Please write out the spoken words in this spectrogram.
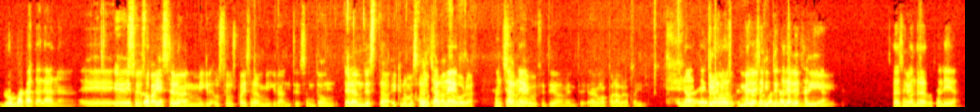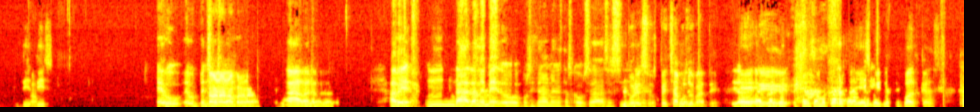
rumba catalana. Eh, eh, é seus pais eran migra... os seus pais eran migrantes, entón eran desta, é que non me sabe a palabra agora. Son charnego. charnego, efectivamente, é unha palabra país. Eh, no, eh, pero, pero bueno, vos estás en contra de Rosalía? Estás en eh? contra de Rosalía? Dis. No. Dis. Eu, eu penso No, no, no, para nada. Ah, vale, vale, vale. A ver, mm, da, dame medo posicionarme nestas cousas así. Por eso, pechamos o debate. Eh, eh, eh aparte, pensamos que Rosalía escoita este podcast.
